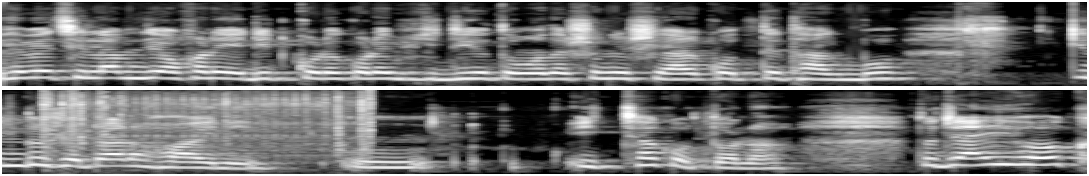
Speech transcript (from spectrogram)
ভেবেছিলাম যে ওখানে এডিট করে করে ভিডিও তোমাদের সঙ্গে শেয়ার করতে থাকব। কিন্তু সেটা আর হয়নি। ইচ্ছা করতো না। তো যাই হোক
